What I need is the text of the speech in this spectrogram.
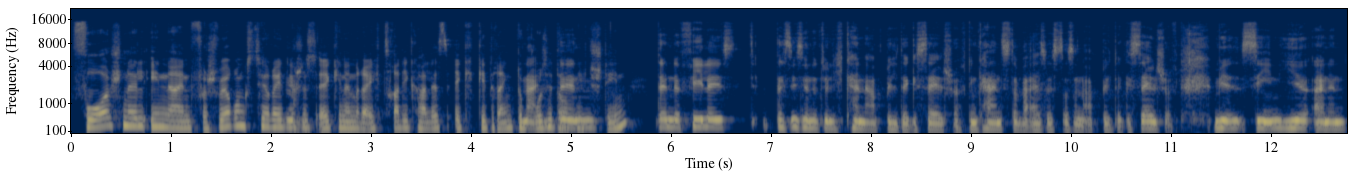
vorschnell in ein verschwörungstheoretisches Nein. Eck, in ein rechtsradikales Eck gedrängt, obwohl Nein, sie dort nicht stehen? Denn der Fehler ist, das ist ja natürlich kein Abbild der Gesellschaft. In keinster Weise ist das ein Abbild der Gesellschaft. Wir sehen hier einen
